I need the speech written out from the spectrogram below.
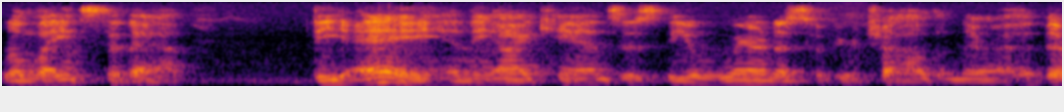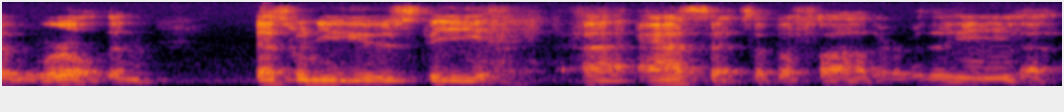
relates to that. The A in the ICANS is the awareness of your child and their their world, and that's when you use the uh, assets of a father, the uh,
